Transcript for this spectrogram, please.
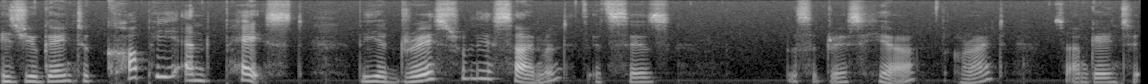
is you're going to copy and paste the address from the assignment. It says this address here, all right? So I'm going to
